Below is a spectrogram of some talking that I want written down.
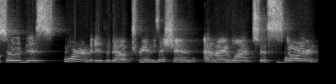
So this forum is about transition, and I want to start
